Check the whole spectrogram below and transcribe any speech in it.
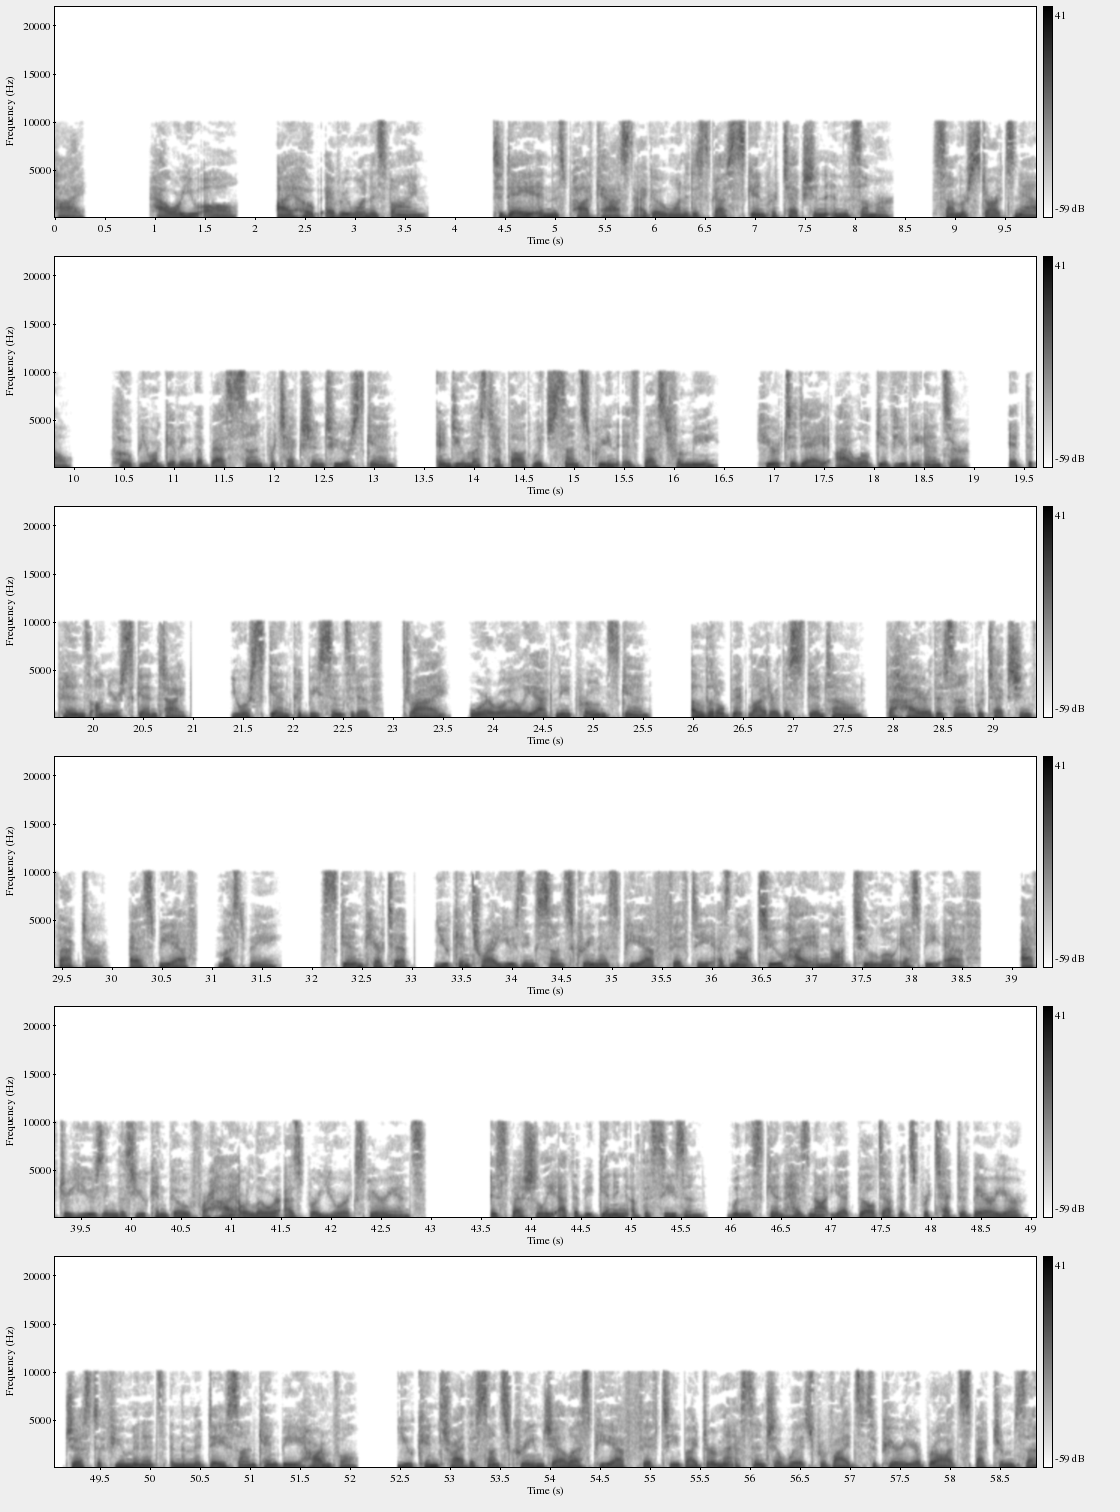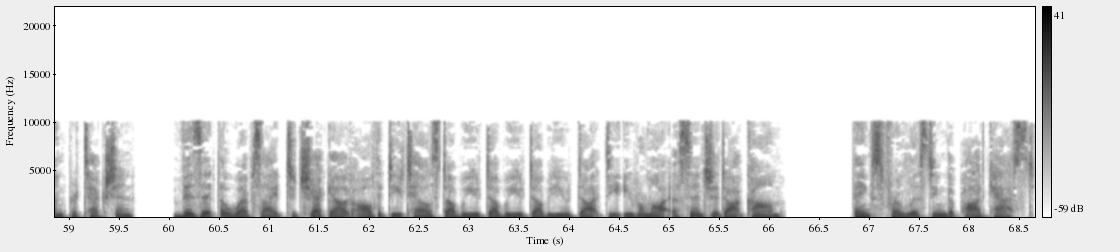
Hi. How are you all? I hope everyone is fine. Today in this podcast, I go want to discuss skin protection in the summer. Summer starts now. Hope you are giving the best sun protection to your skin. And you must have thought which sunscreen is best for me? Here today I will give you the answer. It depends on your skin type. Your skin could be sensitive, dry, or oily acne prone skin. A little bit lighter the skin tone, the higher the sun protection factor, SPF, must be. Skincare tip You can try using sunscreen SPF 50 as not too high and not too low SPF. After using this, you can go for high or lower as per your experience. Especially at the beginning of the season, when the skin has not yet built up its protective barrier, just a few minutes in the midday sun can be harmful. You can try the sunscreen gel SPF 50 by Derma Essentia which provides superior broad spectrum sun protection. Visit the website to check out all the details www.dermaessentia.com. Thanks for listing the podcast.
